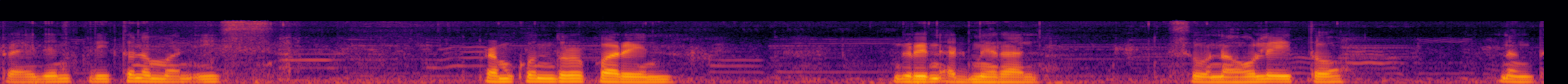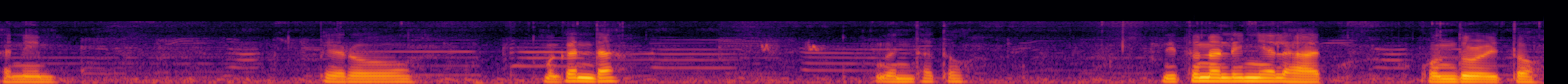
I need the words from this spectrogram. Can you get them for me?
Trident dito naman is from Condor pa rin Green Admiral so nahuli ito ng tanim. Pero maganda. Maganda to. Dito na linya lahat. Condor ito.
